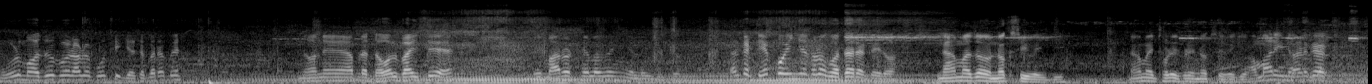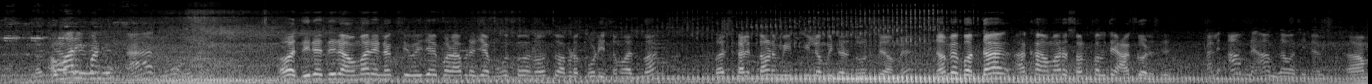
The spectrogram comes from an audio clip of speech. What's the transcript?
મૂળ મજૂર પર આપણે પહોંચી ગયા છે, બરાબર? અને આપણે ધવલભાઈ છે. એ મારો ઠેલો તો અહીંયા લઈ લીધો. કારણ કે ટેકો અહીંયા થોડોક વધારે કર્યો. ને આમાં જો નકશી વહી ગઈ. ને આમાં થોડી થોડી નકશી વહી ગઈ. અમારી કારણ કે અમારી પણ હવે ધીરે ધીરે અમારી નકશી વહી જાય પણ આપણે જે પહોંચવાનું હતું આપણે કોળી સમાજમાં બસ ખાલી ત્રણ કિલોમીટર દૂર છે અમે. અમે બધા આખા અમારા સર્કલથી આગળ છે. ખાલી આમ ને આમ જવાથી આમ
